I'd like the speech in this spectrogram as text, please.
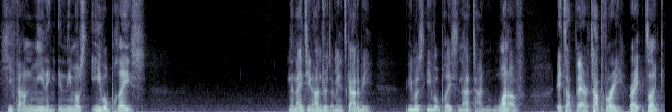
He found meaning in the most evil place in the 1900s, I mean, it's got to be the most evil place in that time. One of, it's up there, top three, right? It's like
